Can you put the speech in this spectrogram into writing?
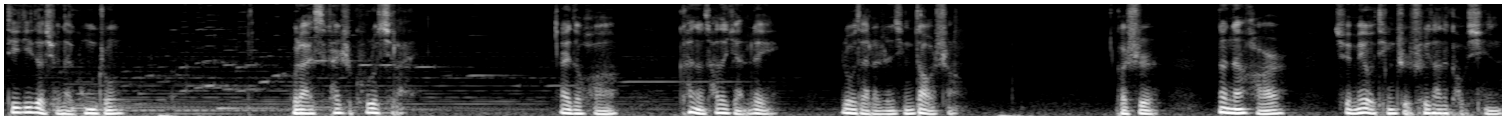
低低地悬在空中。布莱斯开始哭了起来。爱德华看到他的眼泪落在了人行道上。可是，那男孩却没有停止吹他的口琴，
